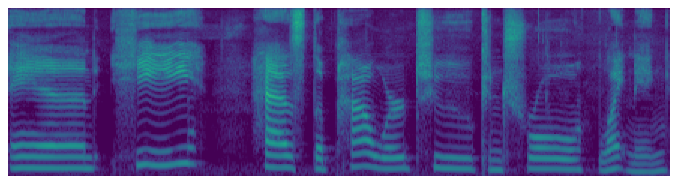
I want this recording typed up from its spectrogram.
and he has the power to control lightning.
